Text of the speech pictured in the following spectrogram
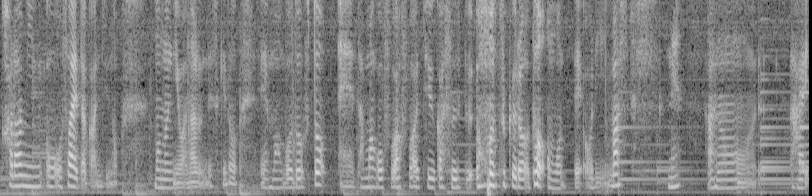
辛みを抑えた感じのものにはなるんですけど、えー、麻婆豆腐と、えー、卵ふわふわ中華スープを作ろうと思っております。ねあのー、はい、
